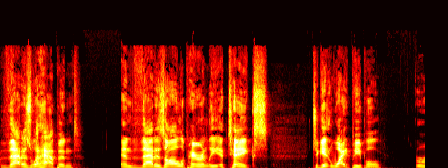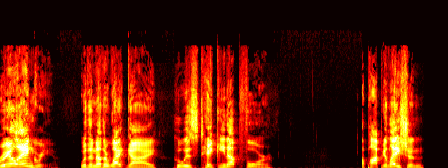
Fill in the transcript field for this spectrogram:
that is what happened, and that is all apparently it takes to get white people real angry with another white guy who is taking up for a population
